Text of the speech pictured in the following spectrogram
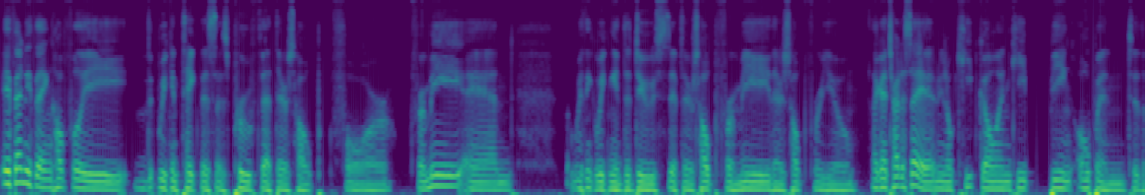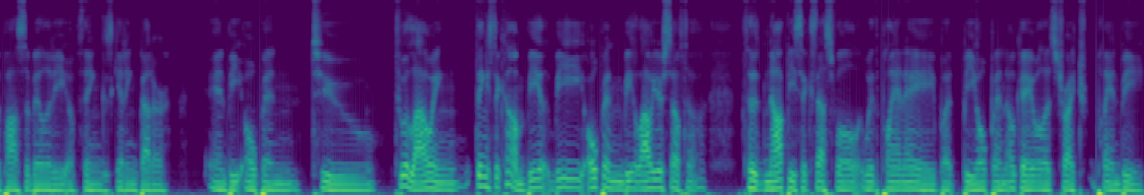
if anything, hopefully th- we can take this as proof that there's hope for for me and we think we can deduce if there's hope for me, there's hope for you. Like I try to say, you know, keep going, keep being open to the possibility of things getting better and be open to to allowing things to come. Be be open, be allow yourself to to not be successful with plan A, but be open, okay, well let's try tr- plan B,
